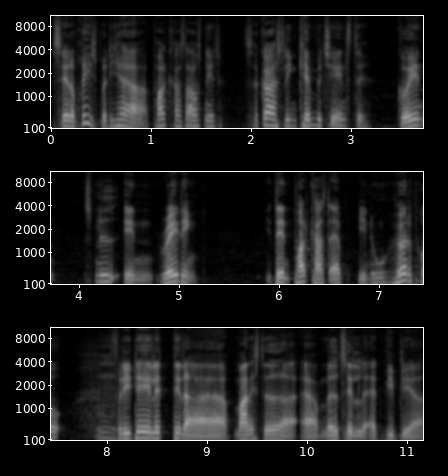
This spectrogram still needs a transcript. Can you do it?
sætter pris på de her podcast-afsnit, så gør os lige en kæmpe tjeneste. Gå ind, smid en rating i den podcast-app, I nu hører det på. Mm. Fordi det er lidt det, der er mange steder er med til, at vi bliver,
